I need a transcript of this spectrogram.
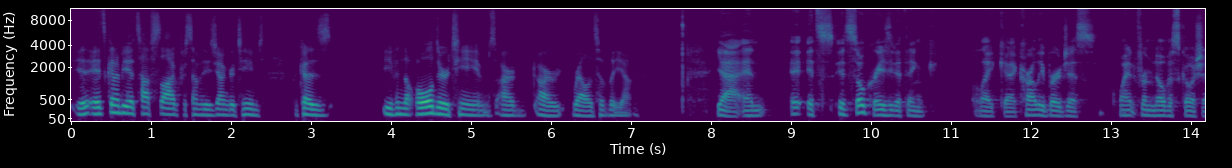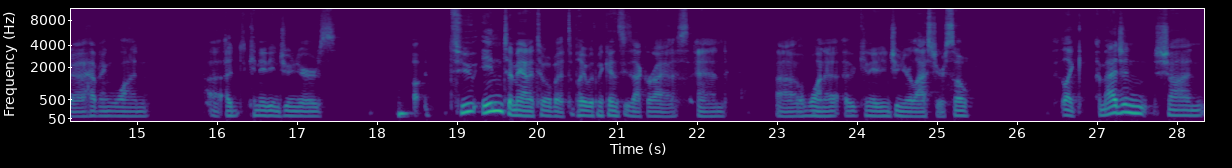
it, it's going to be a tough slog for some of these younger teams because even the older teams are are relatively young. Yeah, and it, it's it's so crazy to think like uh, Karlee Burgess went from Nova Scotia having won uh, a Canadian juniors uh, to into Manitoba to play with Mackenzie Zacharias and uh, won a, a Canadian junior last year. So, like, imagine Sean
